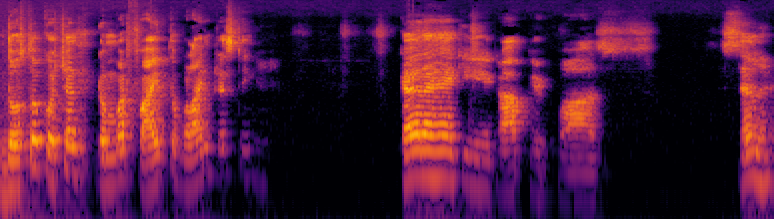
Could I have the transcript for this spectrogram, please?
दोस्तों क्वेश्चन नंबर फाइव तो बड़ा इंटरेस्टिंग है। कह रहे हैं कि एक आपके पास सेल है।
